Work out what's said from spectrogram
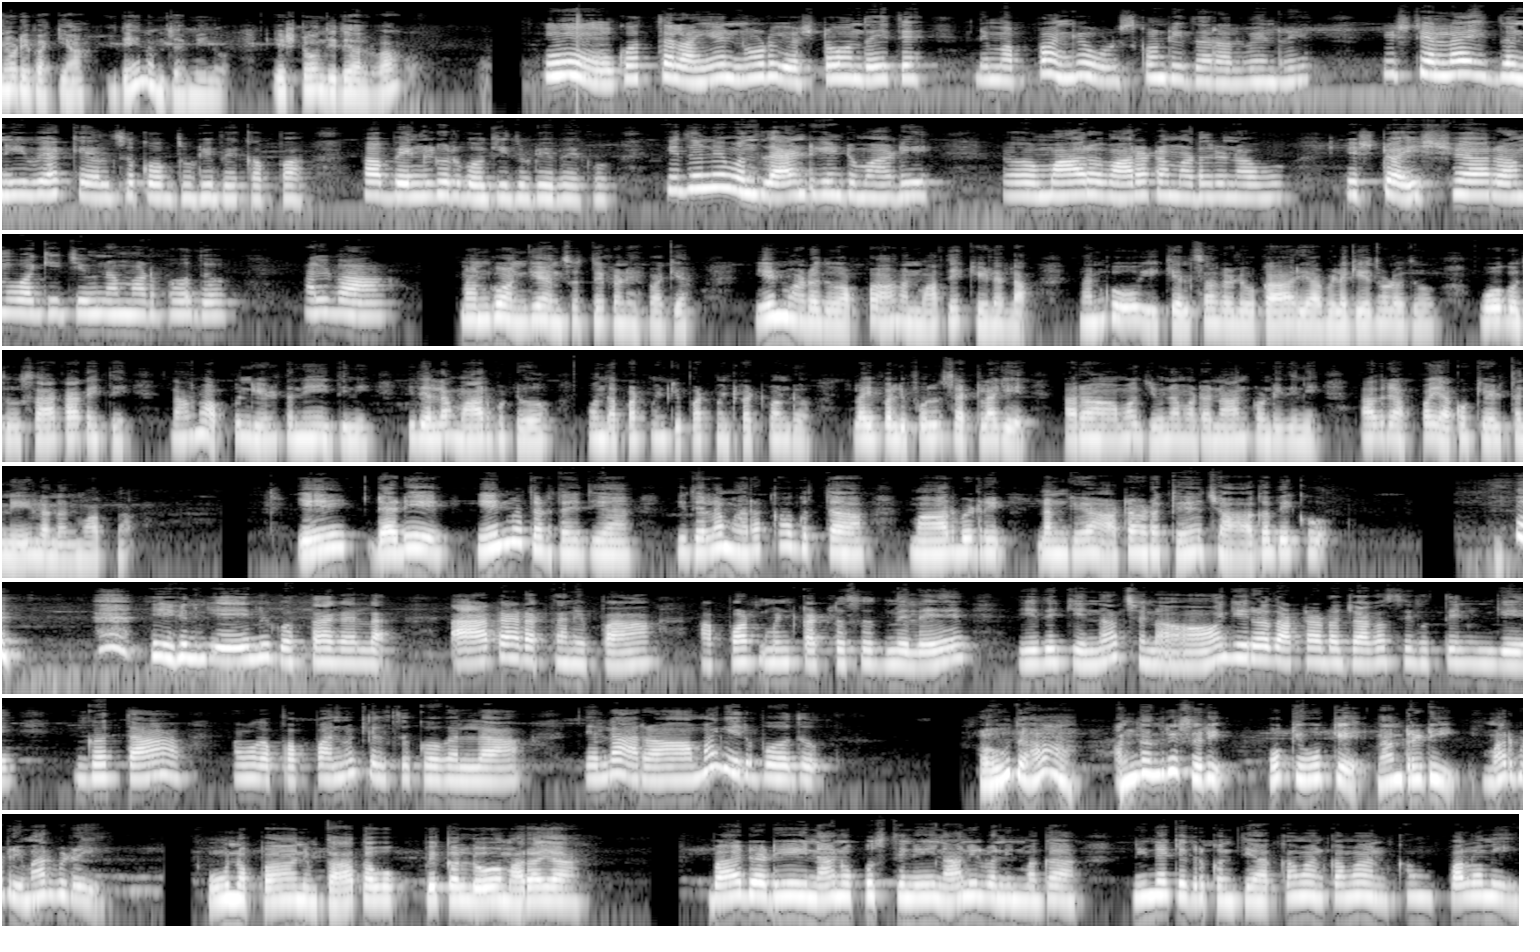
ನೋಡಿ ಭಾಗ್ಯ ಇದೇ ನಮ್ಮ ಜಮೀನು. ಎಷ್ಟೊಂದಿದೆ ಅಲ್ವಾ? ಏ ಗೊತ್ತಲ್ಲ ಏನು ನೋಡು ಎಷ್ಟೊಂದೈತೆ. ನಿಮ್ಮಪ್ಪ ಹಂಗೆ ಉಳಿಸ್ಕೊಂಡಿದ್ದಾರಲ್ವೇನ್ರಿ? ಇಷ್ಟೆಲ್ಲ ಇದ್ದ ನೀವ್ಯಾಕೆ ಕೆಲ್ಸಕ್ಕೆ ಹೋಗಿ ದುಡಿಬೇಕಪ್ಪ? ಆ ಬೆಂಗಳೂರಿಗೆ ಹೋಗಿ ದುಡಿಬೇಕು. ಇದನ್ನೇ ಒಂದು ಲ್ಯಾಂಡ್ ಗಿಂಟ್ ಮಾಡಿ ಮಾರ ಮಾರಾಟ ಮಾಡಿದ್ರೆ ನಾವು ಎಷ್ಟು ಐಷಾರಾಮವಾಗಿ ಜೀವನ ಮಾಡ್ಬೋದು. ಅಲ್ವಾ? ನನಗೂ ಹಂಗೆ ಅನ್ಸುತ್ತೆ ಕಣೆ ಭಾಗ್ಯ. ಏನು ಮಾಡೋದು? ಅಪ್ಪ ನನ್ನ ಮಾತೇ ಕೇಳಲ್ಲ. ನನಗೂ ಈ ಕೆಲಸಗಳು ಕಾರ್ಯ ಬೆಳಗ್ಗೆ ಎದ್ದೊಳೋದು ಹೋಗೋದು ಸಾಕಾಗೈತೆ. ನಾನು ಅಪ್ಪನಿಗೆ ಹೇಳ್ತಾನೇ ಇದ್ದೀನಿ. ಇದೆಲ್ಲ ಮಾರ್ಬಿಟ್ಟು ಒಂದು ಅಪಾರ್ಟ್ಮೆಂಟ್ ಗಿಪಾರ್ಟ್ಮೆಂಟ್ ಕಟ್ಕೊಂಡು ಲೈಫಲ್ಲಿ ಫುಲ್ ಸೆಟ್ಲಾಗಿ ಆರಾಮಾಗಿ ಜೀವನ ಮಾಡೋಣ ಅಂದ್ಕೊಂಡಿದ್ದೀನಿ ಆದರೆ ಅಪ್ಪ ಯಾಕೋ ಕೇಳ್ತಾನೇ ಇಲ್ಲ ನನ್ನ ಮಾತನ್ನ ಏ ಡ್ಯಾಡಿ ಏನು ಮಾತಾಡ್ತಾ ಇದೆಯಾ ಇದೆಲ್ಲ ಮರಕ್ಕಾಗುತ್ತಾ? ಮಾರ್ಬಿಡ್ರಿ. ನನಗೆ ಆಟ ಆಡೋಕ್ಕೆ ಜಾಗ ಬೇಕು. ಏನು ಗೊತ್ತಾಗಲ್ಲ. ಆಟ ಆಡಕ್ತಾನೆಪ್ಪ ಅಪಾರ್ಟ್ಮೆಂಟ್ ಕಟ್ಟಿಸಿದ್ಮೇಲೆ ಇದಕ್ಕಿನ್ನ ಚೆನ್ನಾಗಿರೋದು ಆಟ ಆಡೋ ಜಾಗ ಸಿಗುತ್ತೆ ನಿಮಗೆ ಗೊತ್ತಾ? ಅವಾಗ ಪಪ್ಪನೂ ಕೆಲ್ಸಕ್ಕೆ ಹೋಗಲ್ಲ. ಎಲ್ಲ ಆರಾಮಾಗಿರ್ಬೋದು. ಹೌದಾ? ಹಂಗಂದ್ರೆ ಸರಿ. Okay okay. ನಾನು ರೆಡಿ ಮಾರ್ಬಿಡ್ರಿ ಮಾರ್ಬಿಡ್ರಿ. ಹ್ಞೂನಪ್ಪ ನಿಮ್ಮ ತಾತ ಒಪ್ಬೇಕಲ್ಲೋ ಮಾರಾಯ? ಬಾ ಡ್ಯಾಡಿ ನಾನು ಒಪ್ಪಿಸ್ತೀನಿ. ನಾನಿಲ್ವ ನಿನ್ನ ಮಗ? ನೀನೇ ಕೆದ್ರಕೊಂತೀಯ? Come on come on come follow me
